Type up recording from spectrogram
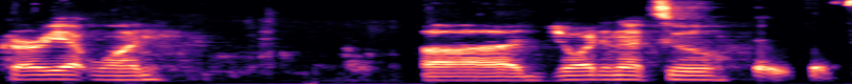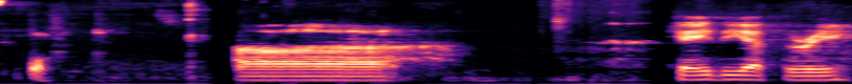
Curry at one, uh, Jordan at two, uh, KD at three,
